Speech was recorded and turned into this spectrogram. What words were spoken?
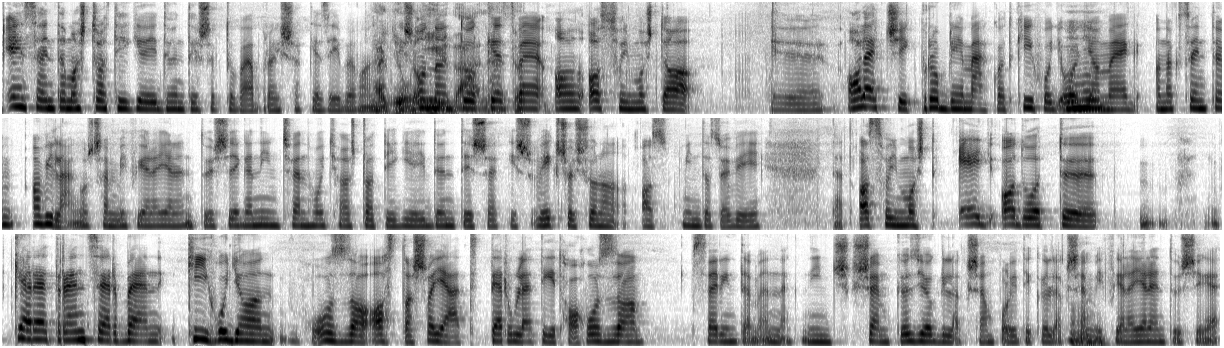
Én szerintem a stratégiai döntések továbbra is a kezébe vannak. Hát jó, és onnantól nyilván, kezdve hát az, hogy most a alegység problémákat ki, hogy oldja uh-huh. meg, annak szerintem a világon semmiféle jelentősége nincsen, hogyha a stratégiai döntések is végső soron az mind az övé. Tehát az, hogy most egy adott keretrendszerben ki hogyan hozza azt a saját területét, ha hozza, szerintem ennek nincs sem közjogilag, sem politikailag hmm. semmiféle jelentősége.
